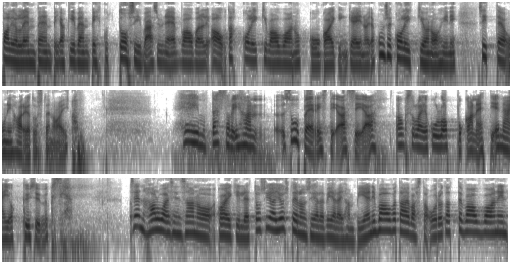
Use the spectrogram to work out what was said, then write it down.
paljon lempeämpi ja kivempi kuin tosi väsyneen vauvan, eli auta kolikkivauvaa nukkuun kaikin keinoin, ja kun se kolikki on ohi, niin sitten on uniharjoitusten aika. Hei, mutta tässä oli ihan superisti asiaa. Onko sulla joku loppukaneetti? Enää ei ole kysymyksiä. Sen haluaisin sanoa kaikille, että tosiaan jos teillä on siellä vielä ihan pieni vauva tai vasta odotatte vauvaa, niin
